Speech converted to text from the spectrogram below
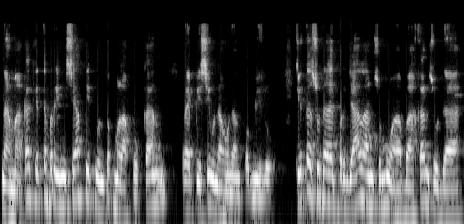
Nah maka kita berinisiatif untuk melakukan revisi undang-undang pemilu. Kita sudah berjalan semua bahkan sudah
